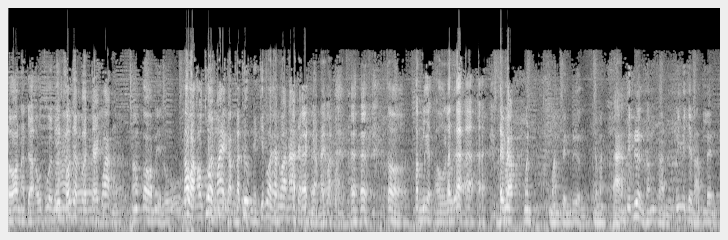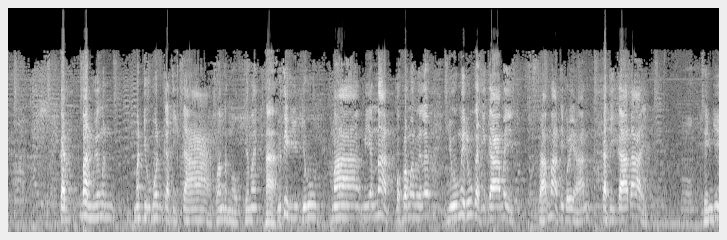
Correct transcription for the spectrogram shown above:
ดอนอาจจะเอาถ้วยมานี่ให้เขาจะเปิดใจกว้างเหรอ เอาก็ไม่รู้ ระหว่างเอาถ้วยไม้กับกระทืบนี่คิดว่าท่านว่าน่าจะเป็นแบบไหนมากกว่า ก็ต้องเลือกเอาแล้วใช่ครับมันมันเป็นเรื่องใช่ไหมอ่ามัมันเป็นเรื่องสำคัญนี่ไม่ใช่พูดเล่น กันบ้านเมืองมัน มันอยู่บนกติกาความสงบใช่ไหมอ่า อยู่ที่อยู่อยู่มามีอำนาจปกครองบ้านเมืองแล้ว อยู่ไม่รู้กติกาไม่สามารถที่บริหารกติกาได้ สิ่งที่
